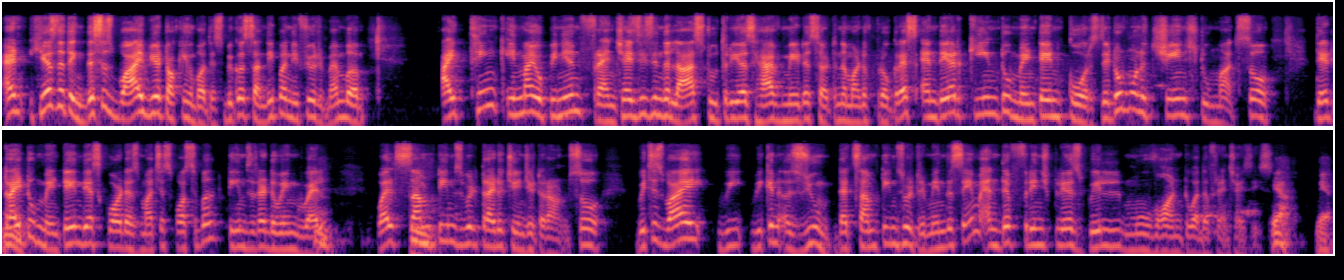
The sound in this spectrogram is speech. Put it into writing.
And here's the thing: this is why we are talking about this because Sandipan, if you remember, I think, in my opinion, franchises in the last two, three years have made a certain amount of progress and they are keen to maintain course. They don't want to change too much. So they try mm. to maintain their squad as much as possible, teams that are doing well, mm. while some mm. teams will try to change it around. So which is why we we can assume that some teams will remain the same and the fringe players will move on to other franchises. Yeah, yeah.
